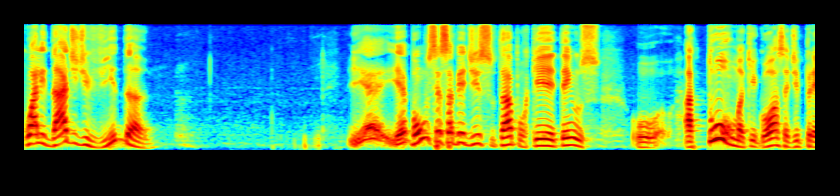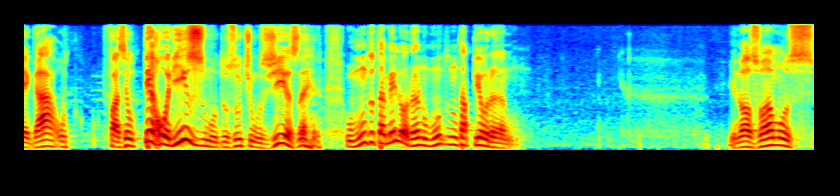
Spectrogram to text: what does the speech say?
qualidade de vida. E é, e é bom você saber disso, tá? Porque tem os, o, a turma que gosta de pregar, o, fazer o terrorismo dos últimos dias, né? O mundo está melhorando, o mundo não está piorando. E nós vamos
